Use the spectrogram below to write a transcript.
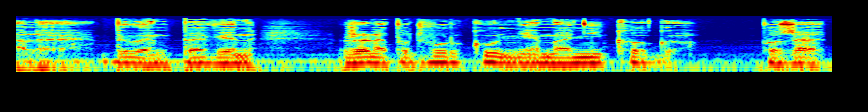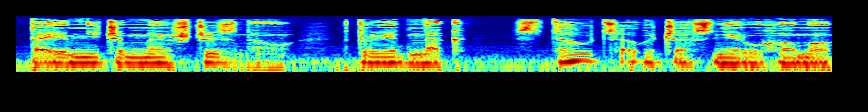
ale byłem pewien, że na podwórku nie ma nikogo poza tajemniczym mężczyzną, który jednak stał cały czas nieruchomo,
